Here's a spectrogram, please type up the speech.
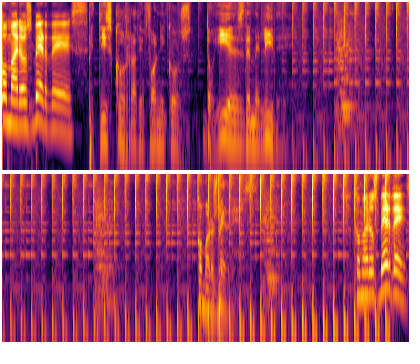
Comaros verdes. Petiscos radiofónicos doíes de Melide. Comaros verdes. Comaros verdes.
